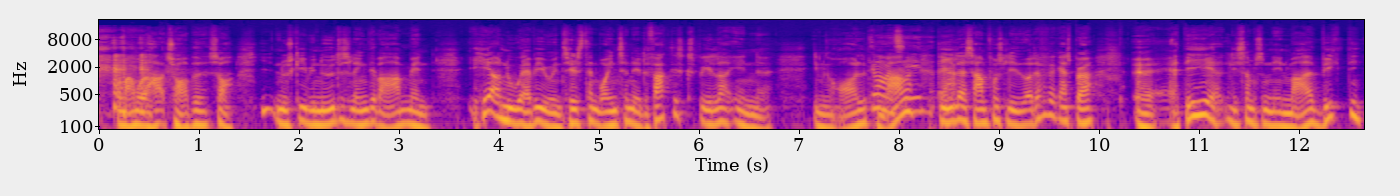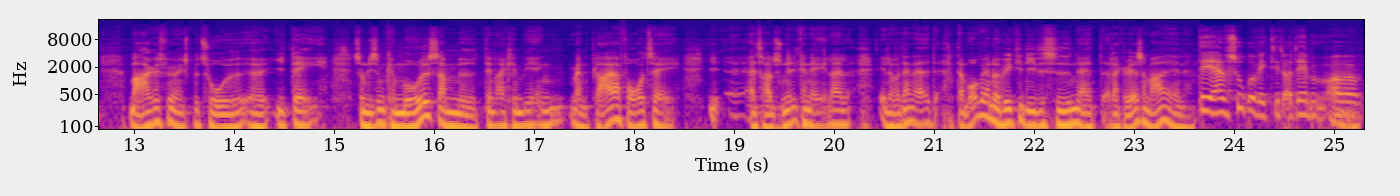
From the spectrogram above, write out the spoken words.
på mange måder har toppet. Så nu skal vi nyde det, så længe det varer. Men her og nu er vi jo i en tilstand, hvor internettet faktisk spiller en, øh, en rolle på mange sige, dele ja. af samfundslivet. Og derfor vil jeg gerne spørge, øh, er det her ligesom sådan en meget vigtig markedsføringsmetode øh, i dag, som ligesom kan måle sig med den reklamering, man plejer at foretage af traditionelle kanaler? Eller, eller hvordan er det? Der må være noget vigtigt i det siden, at, at der kan være så meget af det. Det er super vigtigt, og, det, og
